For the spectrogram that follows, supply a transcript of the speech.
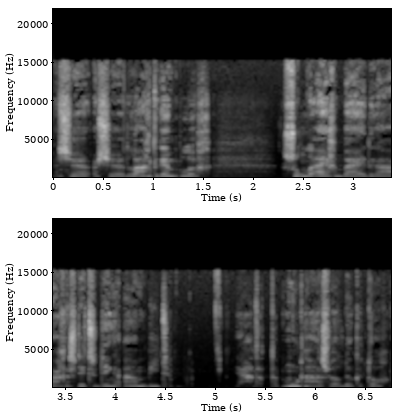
Als je, als je laagdrempelig, zonder eigen bijdragers, dit soort dingen aanbiedt, ja, dat, dat moet haast wel lukken, toch?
